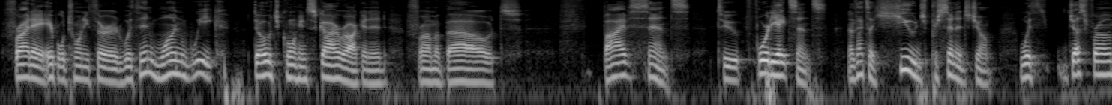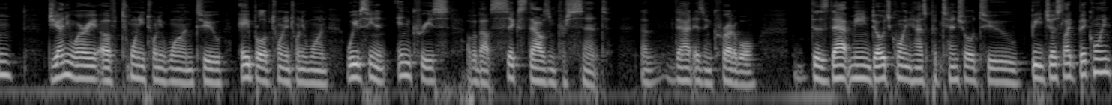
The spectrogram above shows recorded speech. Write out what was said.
Friday, April 23rd. Within one week, Dogecoin skyrocketed from about 5 cents to 48 cents. Now that's a huge percentage jump with just from January of 2021 to April of 2021, we've seen an increase of about 6,000%. Now, that is incredible. Does that mean Dogecoin has potential to be just like Bitcoin?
